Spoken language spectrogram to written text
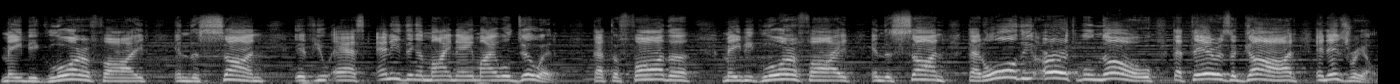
may be glorified in the Son. If you ask anything in my name, I will do it that the Father may be glorified in the Son, that all the earth will know that there is a God in Israel.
